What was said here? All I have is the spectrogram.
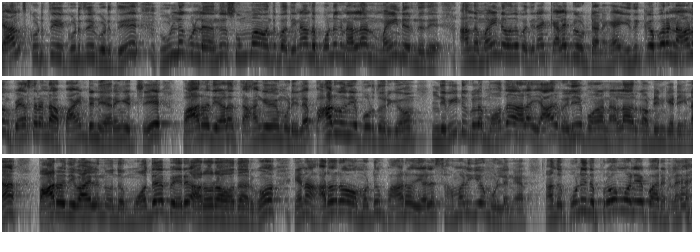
சான்ஸ் கொடுத்து கொடுத்து கொடுத்து உள்ளுக்குள்ள வந்து சும்மா வந்து பார்த்தீங்கன்னா அந்த பொண்ணுக்கு நல்ல மைண்ட் இருந்தது. அந்த மைண்டை வந்து பார்த்தீங்கன்னா கிளப்பி விட்டானுங்க. இதுக்கப்புறம் நானும் பேசுறேன்டா பாயிண்ட்டுன்னு இறங்கிடுச்சு. பார்வதியால் தாங்கவே முடியல. பார்வதியை பொறுத்த வரைக்கும் இந்த வீட்டுக்குள்ள மொத ஆளாக யார் வெளியே போனால் நல்லா இருக்கும் அப்படின்னு கேட்டிங்கன்னா பார்வதி வாயிலேருந்து வந்த மொத பேர் அரோராவாக தான் இருக்கும். ஏன்னா அரோராவை மட்டும் பார்வதியால் சமாளிக்கவே முடியலங்க. அந்த பொண்ணு இந்த ப்ரோமோலே பாருங்களேன்.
